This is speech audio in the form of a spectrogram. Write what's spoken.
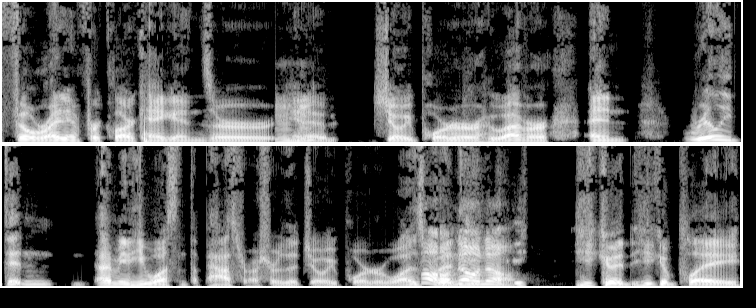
fill right in for Clark Haggans or, mm-hmm. you know, Joey Porter or whoever, and really didn't. I mean, he wasn't the pass rusher that Joey Porter was. Oh no, he, no, he, he, could he could play.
